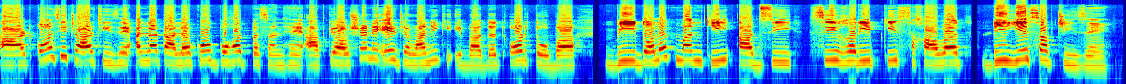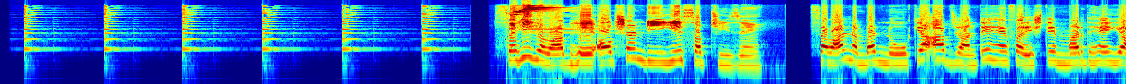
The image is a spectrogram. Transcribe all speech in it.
आठ, कौन सी चार चीज़ें अल्लाह ताला को बहुत पसंद हैं? आपके ऑप्शन है ए, जवानी की इबादत और तोबा, बी, दौलतमंद की आजी, सी, गरीब की सखावत, डी, ये सब चीज़ें। सही जवाब है ऑप्शन डी, ये सब चीज़ें। सवाल नंबर नौ, क्या आप जानते हैं फरिश्ते मर्द हैं या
